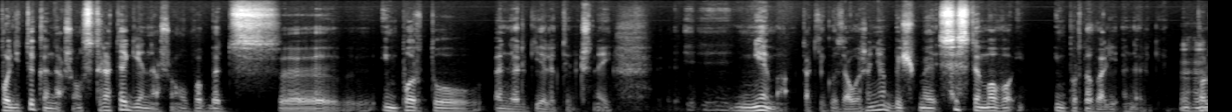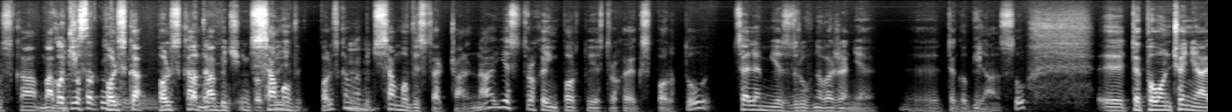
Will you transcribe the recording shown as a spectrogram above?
politykę naszą, strategię naszą wobec e, importu energii elektrycznej, nie ma takiego założenia, byśmy systemowo importowali energię. Mhm. Polska ma być, Polska, Polska ma być, samo, Polska mhm. ma być samowystarczalna. Jest trochę importu, jest trochę eksportu. Celem jest zrównoważenie tego bilansu. Y, te połączenia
